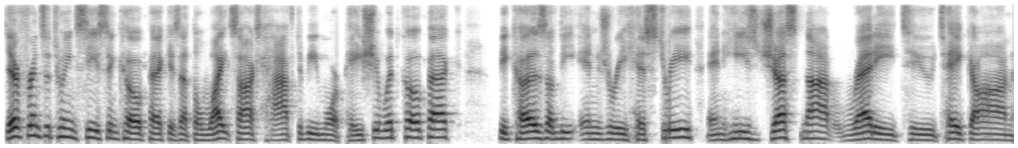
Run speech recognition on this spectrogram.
difference between Cease and Kopech is that the White Sox have to be more patient with Kopech because of the injury history. And he's just not ready to take on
